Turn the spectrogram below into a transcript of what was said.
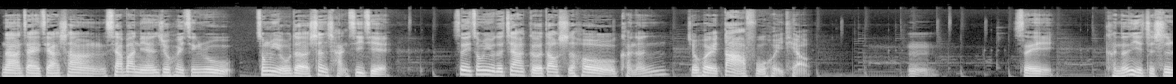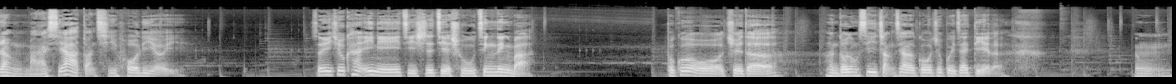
那再加上下半年就会进入棕油的盛产季节，所以棕油的价格到时候可能就会大幅回调。嗯，所以可能也只是让马来西亚短期获利而已。所以就看印尼几时解除禁令吧。不过我觉得很多东西涨价了过后就不会再跌了。嗯。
